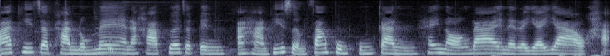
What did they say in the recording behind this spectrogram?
มารถที่จะทานนมแม่นะคะ เพื่อจะเป็นอาหารที่เสริมสร้างภูมิคุ้มกันให้น้องได้ในระยะยาวค่ะ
